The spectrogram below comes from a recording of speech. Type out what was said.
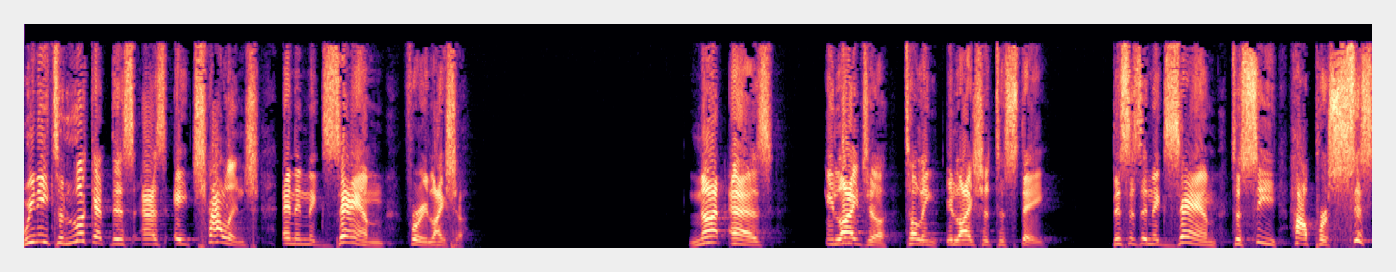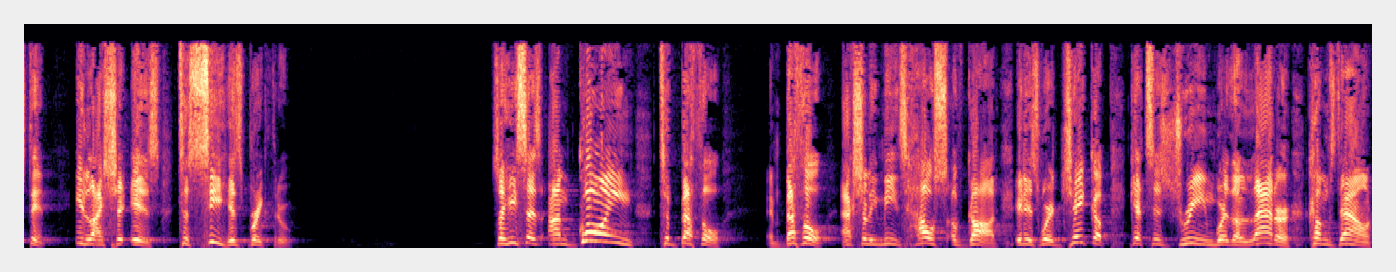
We need to look at this as a challenge and an exam for Elisha not as Elijah telling Elisha to stay. This is an exam to see how persistent Elisha is to see his breakthrough. So he says, I'm going to Bethel. And Bethel actually means house of God. It is where Jacob gets his dream, where the ladder comes down.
